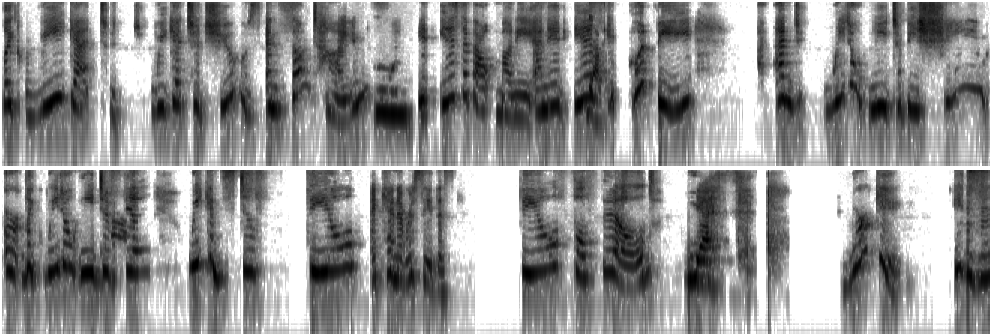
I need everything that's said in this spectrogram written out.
like we get to we get to choose and sometimes mm-hmm. it is about money and it is yeah. it could be and we don't need to be shame or like we don't need to feel we can still feel i can't ever say this feel fulfilled yes working it's mm-hmm.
